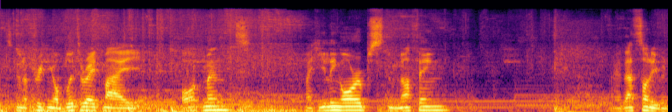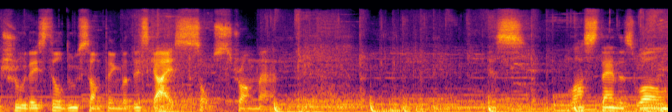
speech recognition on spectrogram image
It's gonna freaking obliterate my augment. My healing orbs do nothing. That's not even true, they still do something, but this guy is so strong, man. Last stand as well.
